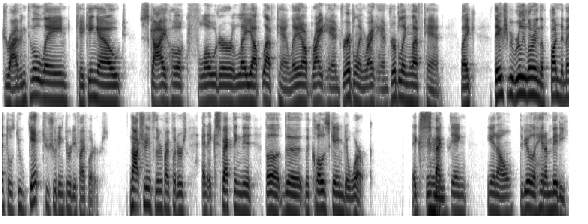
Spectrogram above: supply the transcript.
driving to the lane, kicking out, sky hook, floater, layup left hand, layup right hand, dribbling right hand, dribbling left hand. Like they should be really learning the fundamentals to get to shooting 35 footers. Not shooting 35 footers and expecting the the the the close game to work. Expecting, you know, to be able to hit a midi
